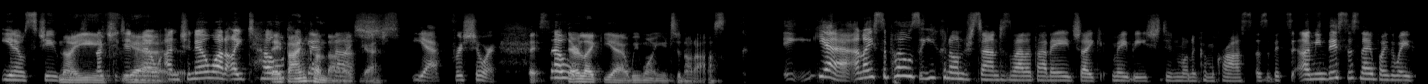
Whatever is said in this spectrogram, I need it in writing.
you know, stupid. Naive, that she didn't know. And you know what? I totally bank get on that, I guess. Yeah, for sure. They- so- They're like, yeah, we want you to not ask. Yeah, and I suppose you can understand as well at that age, like maybe she didn't want to come across as a bit. I mean, this is now, by the way,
